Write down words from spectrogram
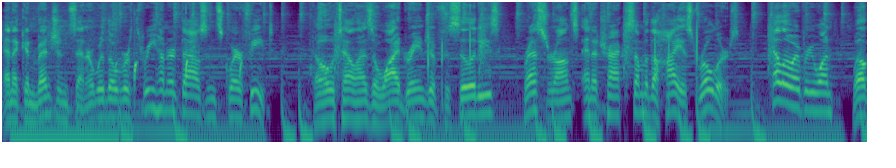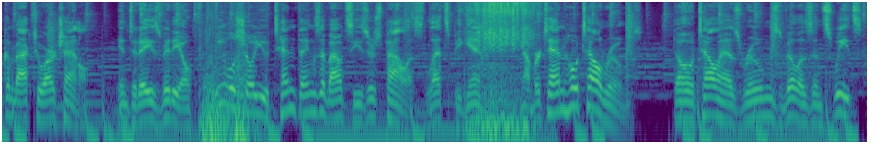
and a convention center with over 300,000 square feet. The hotel has a wide range of facilities, restaurants, and attracts some of the highest rollers. Hello everyone, welcome back to our channel. In today's video, we will show you 10 things about Caesar's Palace. Let's begin. Number 10. Hotel Rooms the hotel has rooms, villas, and suites,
